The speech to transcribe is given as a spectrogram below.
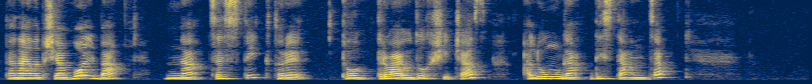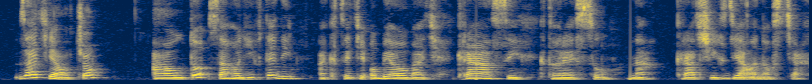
tá najlepšia voľba na cesty, ktoré trvajú dlhší čas a lunga distanca. Zatiaľ čo auto sa hodí vtedy, ak chcete objavovať krásy, ktoré sú na krátších vzdialenostiach.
